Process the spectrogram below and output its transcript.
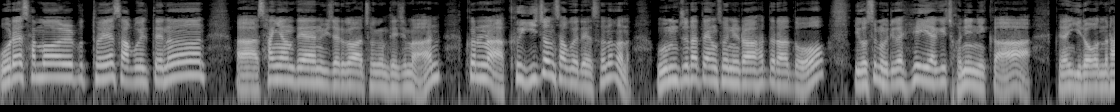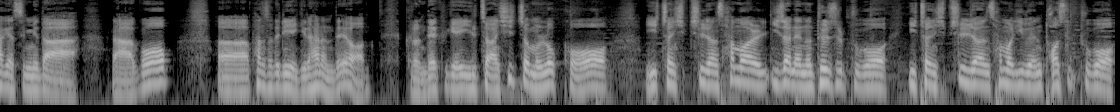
올해 3월부터의 사고일 때는 아, 상향된 위자료가 적용되지만 그러나 그 이전 사고에 대해서는 음주나 뺑소니라 하더라도 이것은 우리가 회의하기 전이니까 그냥 1억 원을 하겠습니다. 라고 어, 판사들이 얘기를 하는데요. 그런데 그게 일정한 시점을 놓고 2017년 3월 이전에는 덜 슬프고 2017년 3월 이후에는 더 슬프고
